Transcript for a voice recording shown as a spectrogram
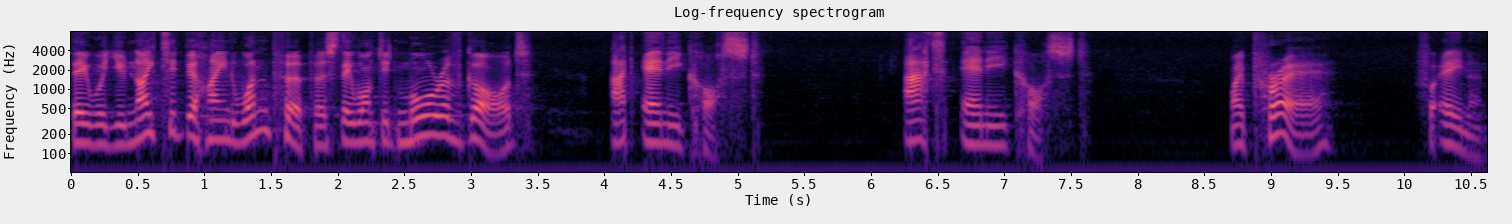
They were united behind one purpose. They wanted more of God at any cost. At any cost. My prayer for Anan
